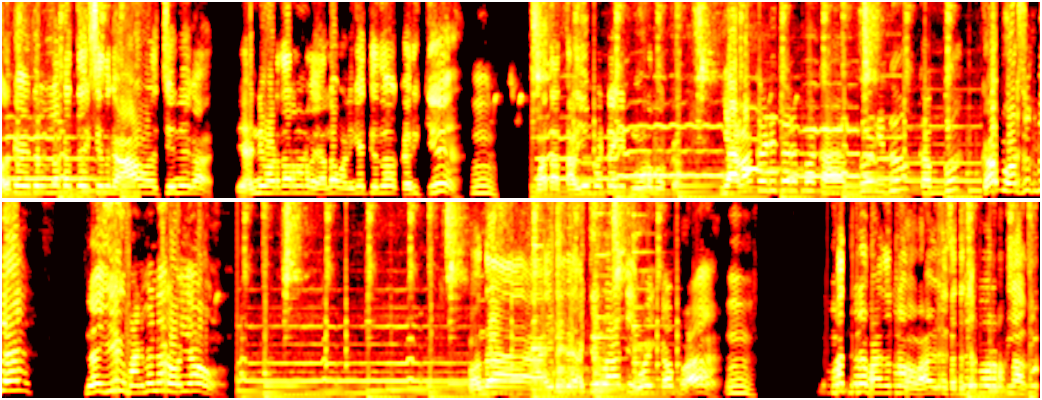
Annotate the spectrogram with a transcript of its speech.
ಅದಕ್ಕೆ ಇದ್ರಲ್ಲ ಆ ಚಿನಿಗ ಎಣ್ಣೆ ಹೊಡೆದಾರ ನೋಡ್ಗ ಎಲ್ಲ ಒಣಗೈತಿದು ಕರಿಕಿ. ಹ್ಮ್. ಮತ್ತ ಆ ತಳಿಯ ಬೆಟ್ಟಾಗಿ ನೋಡ್ಬೇಕು. ಯಾವಾಗ ಕಡಿತಾರಪ್ಪ? ಕಬ್ಬು ಇದು ಕಬ್ಬು? ಕಬ್ಬು ವರ್ಷಕ್ಕೆ ಬೇ ನಾ ಈಗ ಮನೆ ಮನ್ಯಾರ ಹೋಗ್ಯಾವ. ಒಂದ ಐದು ಅಕ್ಕಿ ಹಾಕಿ ಹೋಗಿ ಕಬ್ಬ. ಹ್ಮ್. ಮತ್ತೆ ಒಳ್ಳೆ ಸಜ್ಜ ಬರ್ಬೇಕಲ್ಲ ಅದು.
